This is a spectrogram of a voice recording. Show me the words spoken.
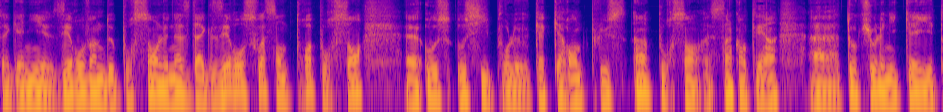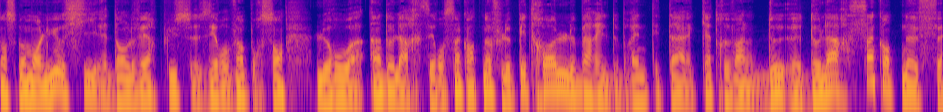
a gagné 0,22%, le Nasdaq 0,63%, euh, hausse aussi pour le CAC 40 plus 1% 51. À Tokyo, le Nikkei est en ce moment lui aussi dans le vert plus 0,20%, l'euro à 1,059$, le pétrole, le baril de Brent est à 82,59$.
